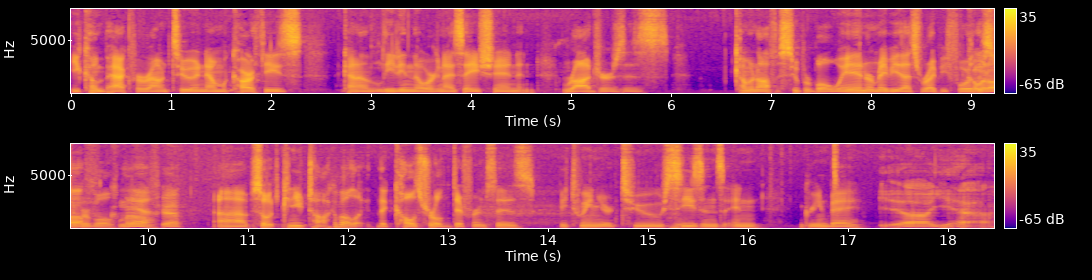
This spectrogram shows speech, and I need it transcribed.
You come back for round two, and now McCarthy's kind of leading the organization, and Rodgers is coming off a Super Bowl win, or maybe that's right before Coming the off, Super Bowl. coming off, yeah. Uh, so can you talk about like the cultural differences between your two Hmm. seasons in Green Bay? Uh, yeah,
